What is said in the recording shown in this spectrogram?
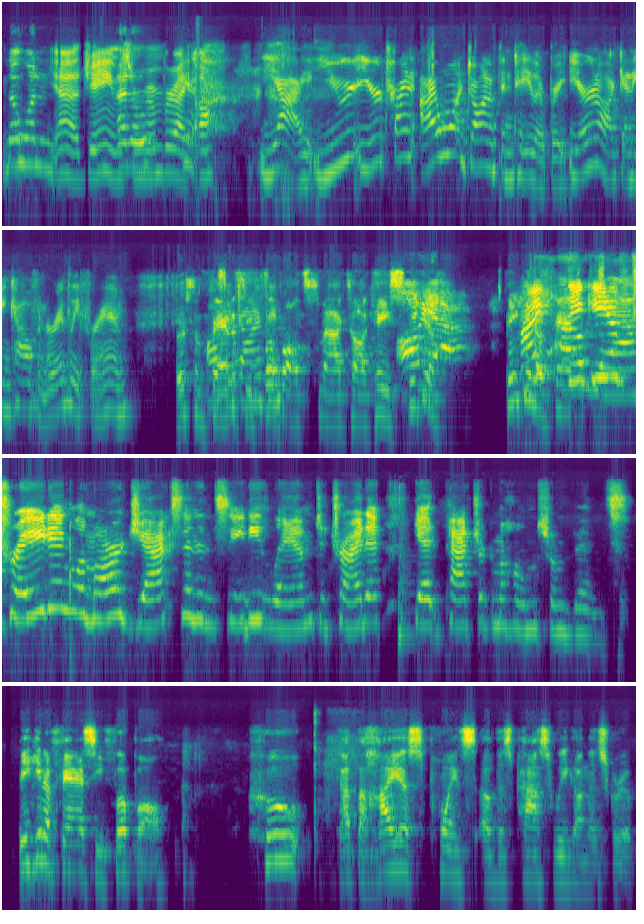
no one. yeah, James. I Remember I? Yeah. Oh, Yeah, you're you're trying. I want Jonathan Taylor, but you're not getting Calvin Ridley for him. There's some Also, fantasy Jonathan- football smack talk. Hey, Oh, speaking yeah. of speaking I'm of fan- thinking yeah. of trading Lamar Jackson and CeeDee Lamb to try to get Patrick Mahomes from Vince. speaking of fantasy football, who got the highest points of this past week on this group?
